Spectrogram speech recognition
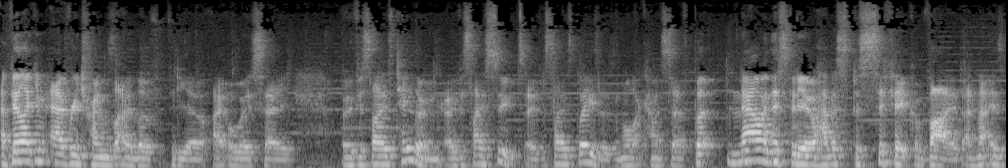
I feel like in every trends that I love video I always say oversized tailoring, oversized suits, oversized blazers and all that kind of stuff. But now in this video I have a specific vibe and that is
